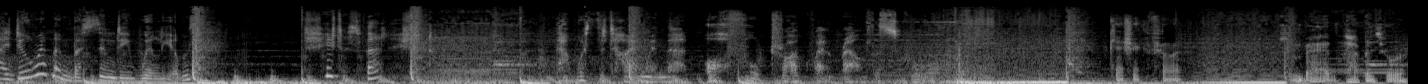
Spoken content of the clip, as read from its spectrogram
I do remember Cindy Williams. She just vanished. That was the time when that awful drug went round the school. Can't shake the feeling. Something bad happened to her.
